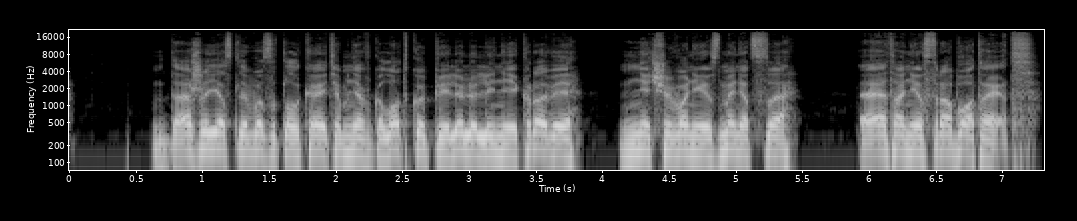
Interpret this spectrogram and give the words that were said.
Даже если вы затолкаете мне в глотку пилюлю линии крови, ничего не изменится, это не сработает.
